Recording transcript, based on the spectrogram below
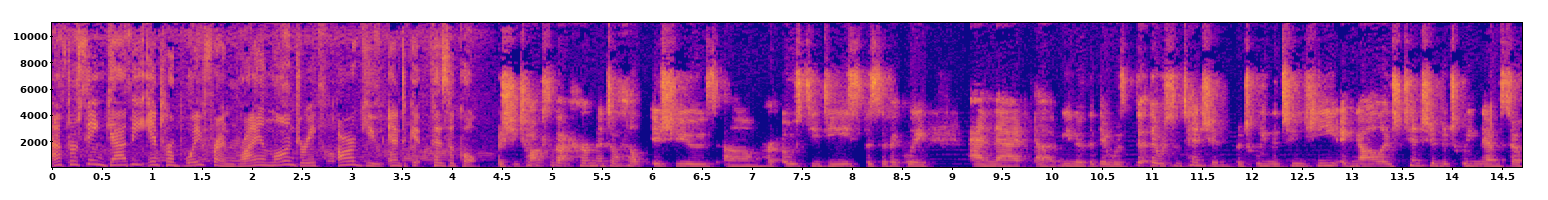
after seeing Gabby and her boyfriend, Brian Laundrie, argue and get physical. She talks about her mental health issues, um, her OCD specifically, and that uh, you know that there was that there was some tension between the two. He acknowledged tension between them, so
